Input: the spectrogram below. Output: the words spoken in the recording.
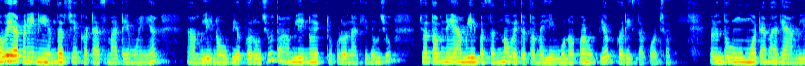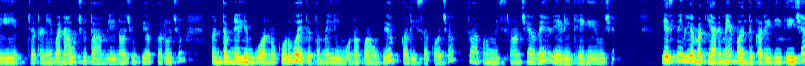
હવે આપણે એની અંદર છે ખટાશ માટે હું અહીંયા આંબલીનો ઉપયોગ કરું છું. તો આંબલીનો એક ટુકડો નાખી દઉં છું. જો તમને આંબલી પસંદ ન હોય તો તમે લીંબુનો પણ ઉપયોગ કરી શકો છો. પરંતુ હું મોટા ભાગે આંબલી ચટણી બનાવું છું, તો આંબલીનો જ ઉપયોગ કરું છું. પણ તમને લીંબુ અનુકૂળ હોય તો તમે લીંબુનો પણ ઉપયોગ કરી શકો છો. તો આપણું મિશ્રણ છે હવે રેડી થઈ ગયું છે. ગેસની ફ્લેમ અત્યારે મેં બંધ કરી દીધી છે.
